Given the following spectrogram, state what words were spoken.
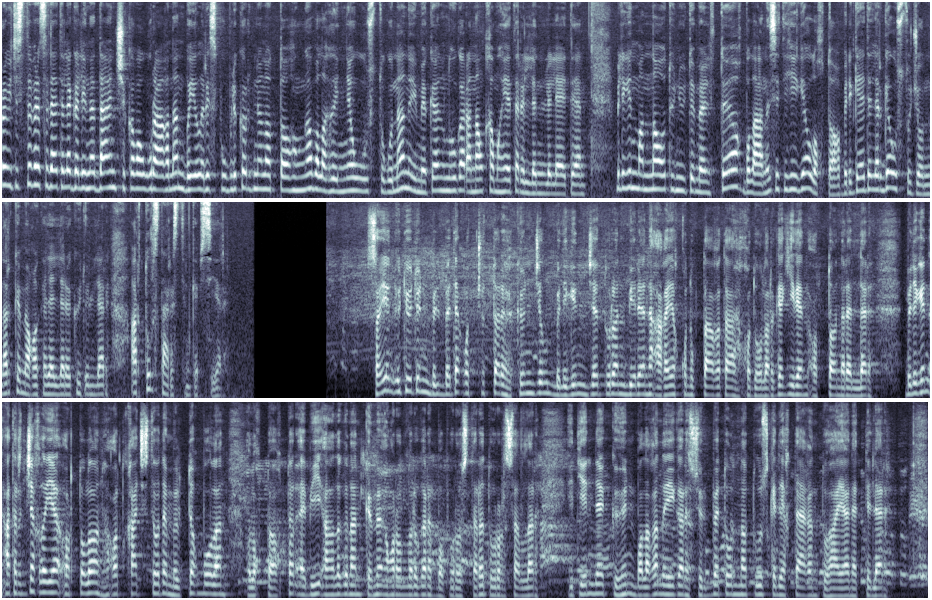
Правительство председателя Галина Данчикова урағынан быйыл республика үрдінен оттоғынға балағыння уыстугунан өймөкөн улугар анал камыһы териллен үлеләйті. Билигин манна от үнүтө мөлтөг, буланы сетихиге олохтог бригаделерге устужоннар көмөгө келеллere күтүллер. Артур Старостин кепсиер. Сайын үтүтүн билбетек отчуттар күн жыл билигин же туран берен агай конуктагыта ходоларга кирен оттон эреллер. Билигин атыржак ыя ортолон от качествода мөлтөк болан олоктоктор әби агылыгынан көмө оңроллоргар бопурустары турурсаллар. Итенне күһүн балаган ыйгар сүрбет онна туус келектагын тухаян эттилер.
